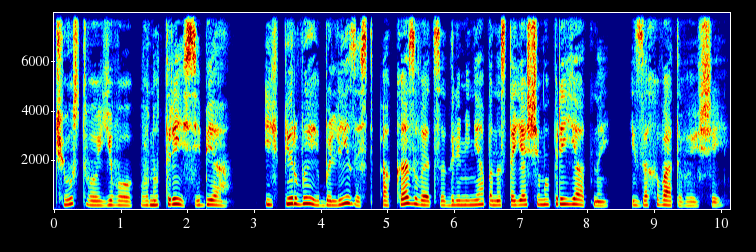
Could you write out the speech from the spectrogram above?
Чувствую его внутри себя. И впервые близость оказывается для меня по-настоящему приятной и захватывающей.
